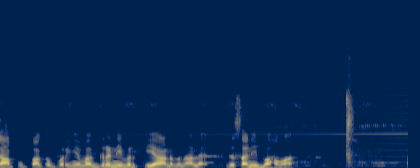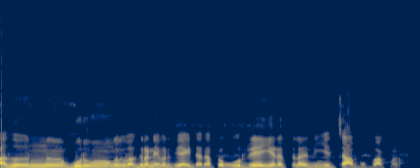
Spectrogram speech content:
ஜாப்பு பார்க்க போறீங்க. வக்ர நிவர்த்தி ஆனதுனால இந்த சனி பகவான். அது ஒன்று குருவும் உங்களுக்கு வக்ர நிவர்த்தி ஆகிட்டார் அப்போ ஒரே இடத்துல நீங்க ஜாப்பு பார்க்கணும்.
